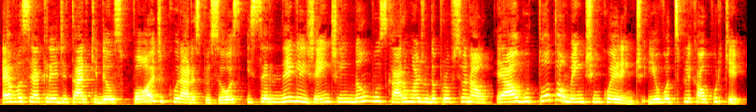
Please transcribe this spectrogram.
é você acreditar que Deus pode curar as pessoas e ser negligente em não buscar uma ajuda profissional. É algo totalmente incoerente e eu vou te explicar o porquê.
